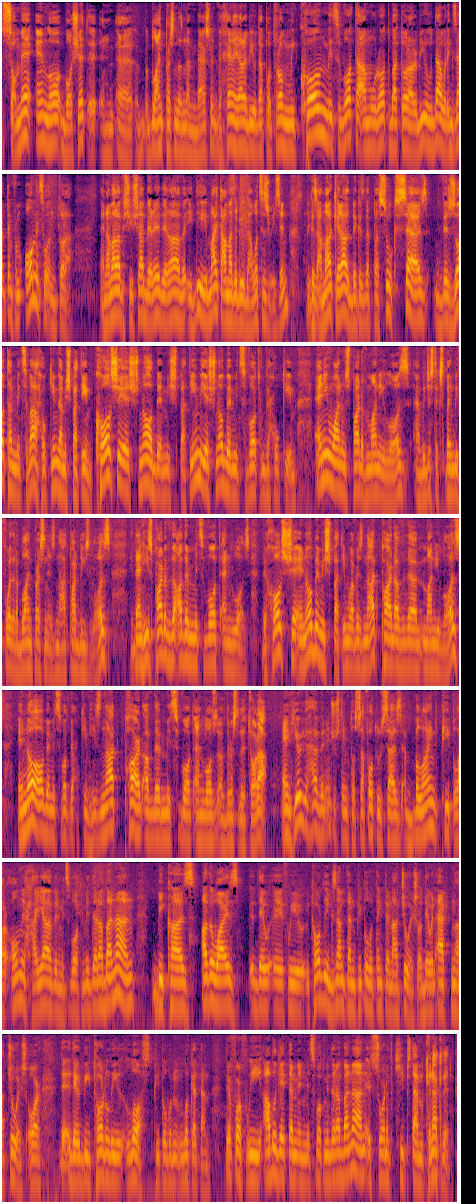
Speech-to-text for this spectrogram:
Someh en lo boshet, a blind person doesn't have embarrassment. V'chen ya Rabbi Yehuda potrom mikol mitzvot ha'amurot ba'Torah. Rabbi Yehuda would exempt him from all mitzvot in Torah. And Amar Shisha Bered Rav Idi, Might Amad Yehuda. What's his reason? Because Amar Keral, because the pasuk says, "Vezot mitzvah hukim ve'mishpatim." Kol sheyeshno be'mishpatim yeshno be'mitzvot ve'hukim. Anyone who's part of money laws, and we just explained before that a blind person is not part of these laws, then he's part of the other mitzvot and laws. V'chol she'eno be'mishpatim, whoever is not part of the money laws, eno be'mitzvot ve'chukim, he's not part of the mitzvot and laws of the rest of the Torah. And here you have an interesting Tosafot who says blind people are only hayav in mitzvot midirabanan because otherwise they, if we totally exempt them, people would think they're not Jewish, or they would act not Jewish, or they, they would be totally lost. People wouldn't look at them. Therefore, if we obligate them in mitzvot midrabanan, it sort of keeps them connected.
